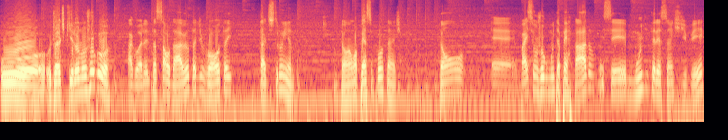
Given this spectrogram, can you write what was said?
o, o George Kittle não jogou. Agora ele está saudável, está de volta e está destruindo. Então é uma peça importante. Então é, vai ser um jogo muito apertado, vai ser muito interessante de ver.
